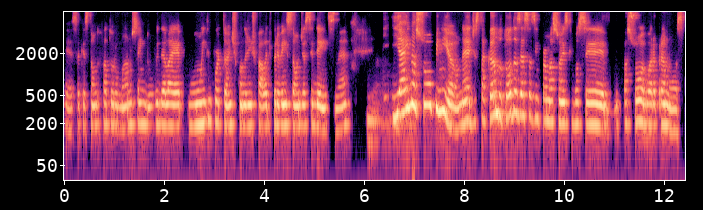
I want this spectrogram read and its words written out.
Essa questão do fator humano, sem dúvida, ela é muito importante quando a gente fala de prevenção de acidentes, né? E, e aí, na sua opinião, né, destacando todas essas informações que você passou agora para nós,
